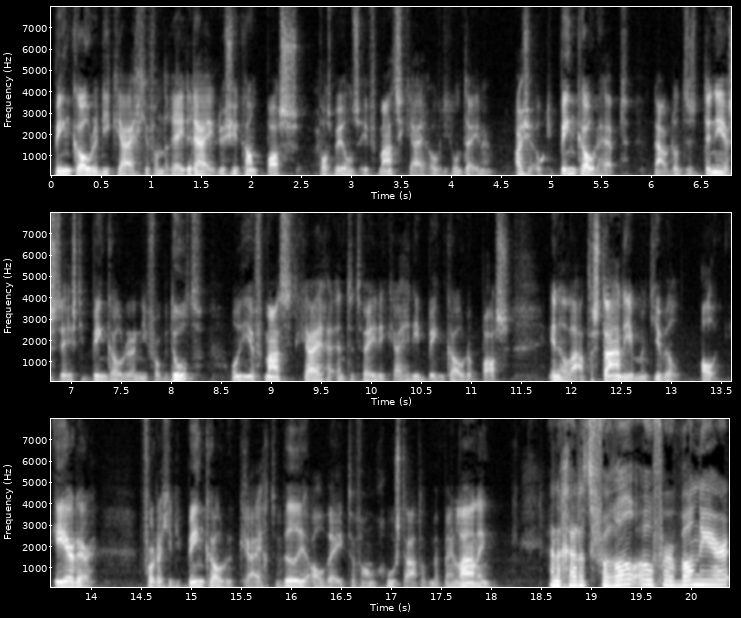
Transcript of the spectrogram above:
pincode die krijg je van de rederij. Dus je kan pas, pas bij ons informatie krijgen over die container als je ook die pincode hebt. Nou, dat is, ten eerste is die pincode er niet voor bedoeld om die informatie te krijgen. En ten tweede krijg je die pincode pas in een later stadium. Want je wil al eerder, voordat je die pincode krijgt, wil je al weten van hoe staat het met mijn lading. En dan gaat het vooral over wanneer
